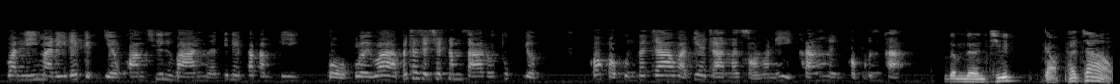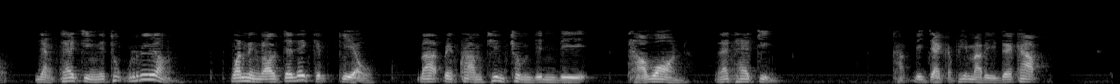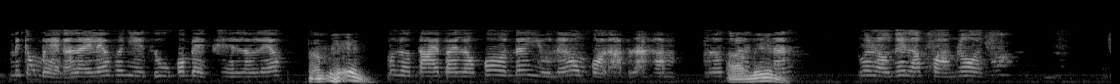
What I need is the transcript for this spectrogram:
วันนี้มารีได้เก็บเกี่ยวความชื่นบานเหมือนที่ในพระคัมภีร์บอกเลยว่า พระเจ้าจะเช็ดน้ำตาเราทุกหยดก็ขอบคุณพระเจ้าค่ะที่อาจารย์มาสอนวันนี้อีกครั้งหนึ่งขอบคุณค่ะดำเนินชีวิตกับพระเจ้าอย่างแท้จริงในทุกเรื่อง วันหนึ่งเราจะได้เก็บเกี่ยวและเป็นความชื่นชมยินดีถาวรและแท้จริง ครับ ดีใจกับพี่มารีด้วยครับ ไม่ต้องแบกอะไรแล้วพระเยซูก็แบกแทนเราแล้วอาเมนเมื่อเราตายไปเราก็ได้อยู่ในอ้อมกอดอับราฮัมเราเชื่ออาเมอนย่างนั้นเมื่อเราได้รับความรอด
